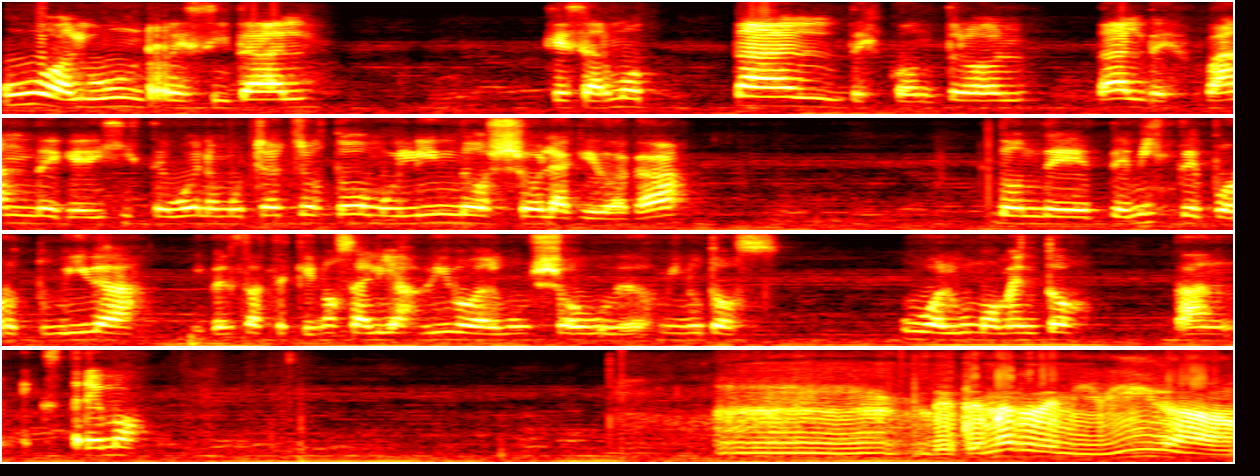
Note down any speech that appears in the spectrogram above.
¿hubo algún recital que se armó tal descontrol, tal desbande que dijiste, bueno muchachos, todo muy lindo, yo la quedo acá, donde temiste por tu vida y pensaste que no salías vivo de algún show de dos minutos, ¿hubo algún momento tan extremo? Mm, de temer de mi vida,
